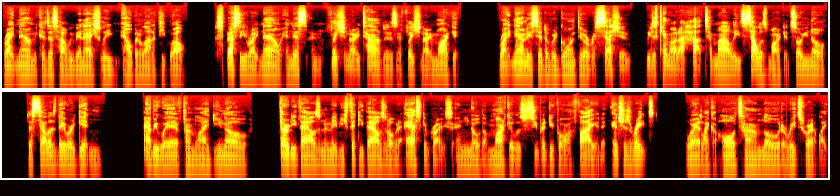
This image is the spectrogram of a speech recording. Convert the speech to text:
right now because that's how we've been actually helping a lot of people out, especially right now in this inflationary times in this inflationary market. Right now, they said that we're going through a recession. We just came out of a hot tamale sellers market. So, you know, the sellers, they were getting everywhere from like, you know, 30,000 to maybe 50,000 over the asking price. And, you know, the market was super duper on fire. The interest rates were at like an all time low. The rates were at like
